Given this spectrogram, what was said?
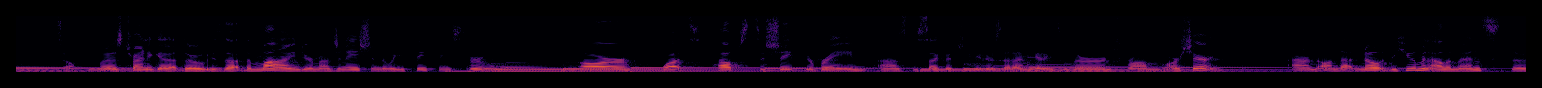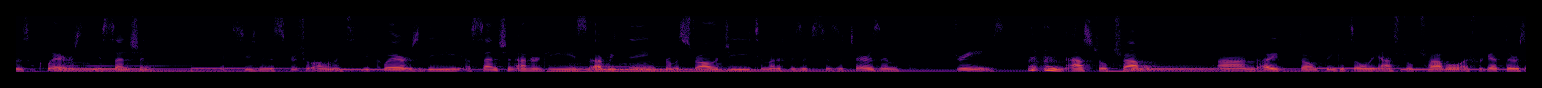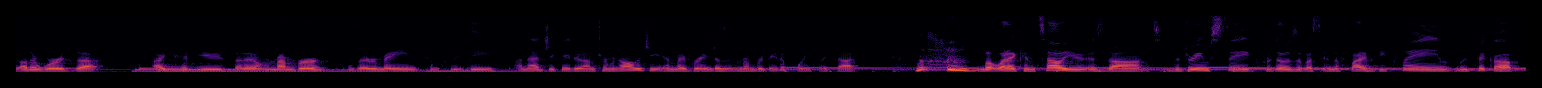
So what I was trying to get at though is that the mind, your imagination, the way you think things through, are what helps to shape your brain as the psychoeducators that I'm getting to learn from are sharing. And on that note, the human elements, those clairs, the ascension, excuse me, the spiritual elements, the clairs the ascension energies, everything from astrology to metaphysics to esotericism, dreams, astral travel. And I don't think it's only astral travel. I forget there's other words that I could use that I don't remember because I remain completely uneducated on terminology and my brain doesn't remember data points like that. but what I can tell you is that the dream state, for those of us in a 5D plane, we pick up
